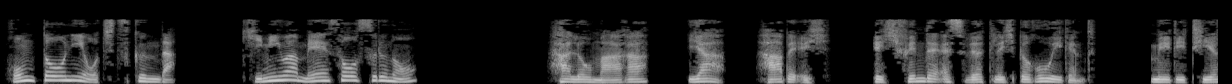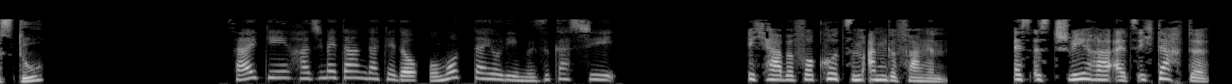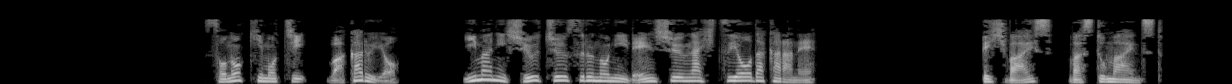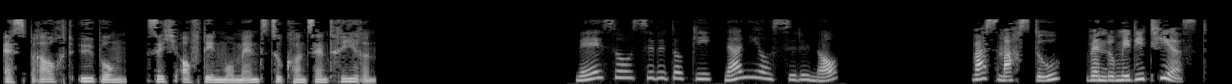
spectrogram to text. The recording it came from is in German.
本当に落ち着くんだ。君は瞑想するの Hallo Mara, ja, habe ich. Ich finde es wirklich beruhigend. Meditierst du? 最近始めたんだけど、思ったより難しい。Ich habe vor kurzem angefangen. Es ist schwerer als ich dachte. その気持ち、わかるよ。今に集中するのに練習が必要だからね。Ich weiß, was du meinst. Es braucht Übung, sich auf den Moment zu konzentrieren. 瞑想するとき何をするの Was machst du, wenn du meditierst?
